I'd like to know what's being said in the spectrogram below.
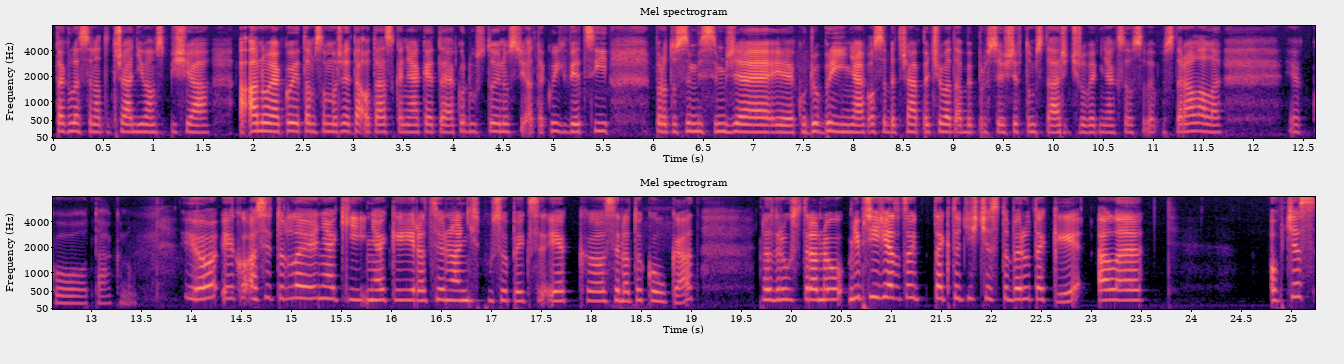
takhle se na to třeba dívám spíš já. A ano, jako je tam samozřejmě ta otázka nějaké té jako důstojnosti a takových věcí, proto si myslím, že je jako dobrý nějak o sebe třeba pečovat, aby prostě ještě v tom stáří člověk nějak se o sebe postaral, ale jako tak, no. Jo, jako asi tohle je nějaký, nějaký racionální způsob, jak se, jak eh, se na to koukat. Na druhou stranu, mně přijde, že já to tak totiž často beru taky, ale občas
